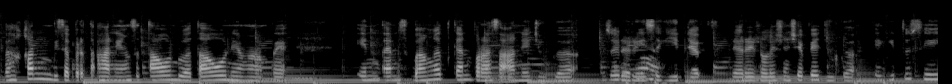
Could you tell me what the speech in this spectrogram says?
bahkan bisa bertahan yang setahun dua tahun yang sampai intens banget kan perasaannya juga. Maksudnya dari segi depth dari relationshipnya juga kayak gitu sih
